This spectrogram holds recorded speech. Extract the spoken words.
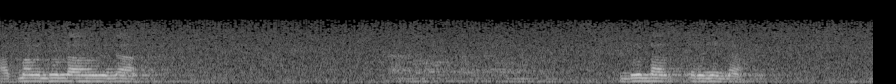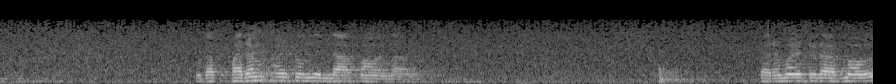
ആത്മാവ് എന്തുകൊണ്ടാകുന്നില്ല എന്തുകൊണ്ടാ വരുന്നില്ല ഇവിടെ പരം ആയിട്ടൊന്നില്ല ആത്മാവല്ലാതെ. പരമായിട്ടൊരു ആത്മാവ്.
